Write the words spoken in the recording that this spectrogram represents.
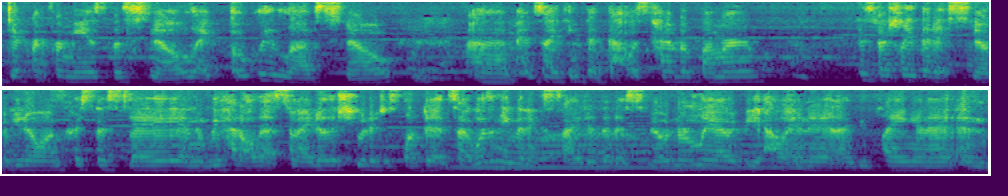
different for me is the snow. Like Oakley loves snow, um, and so I think that that was kind of a bummer especially that it snowed, you know, on Christmas Day and we had all that snow. I know that she would have just loved it. So I wasn't even excited that it snowed. Normally I would be out in it, I'd be playing in it, and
